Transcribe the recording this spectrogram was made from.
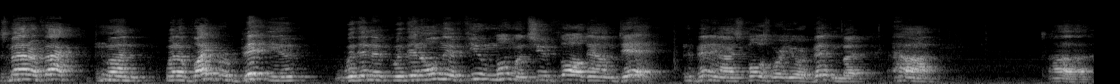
As a matter of fact, when when a viper bit you, within a, within only a few moments you'd fall down dead, depending, I suppose, where you were bitten. But uh, uh,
